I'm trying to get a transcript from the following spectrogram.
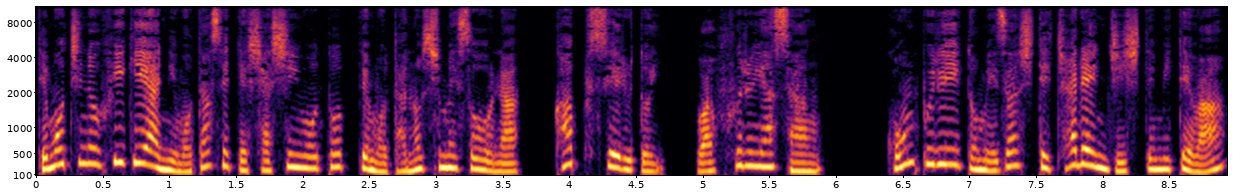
手持ちのフィギュアに持たせて写真を撮っても楽しめそうなカプセルといワッフル屋さん。コンプリート目指してチャレンジしてみては？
